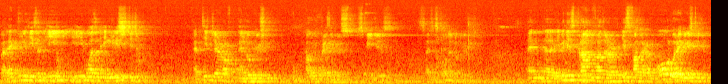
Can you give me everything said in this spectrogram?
But actually he's a, he, he was an English teacher, a teacher of elocution, how to present your speeches, such as called elocution. And uh, even his grandfather, his father, all were English teachers.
